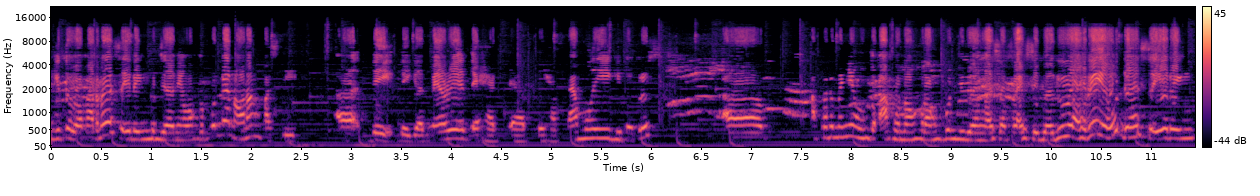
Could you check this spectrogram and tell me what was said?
gitu loh. Karena seiring berjalannya waktu pun kan orang pasti uh, they they got married they had uh, they have family gitu. Terus um, apa namanya untuk aku nongkrong pun juga nggak sefleksibel dulu. Akhirnya ya udah seiring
